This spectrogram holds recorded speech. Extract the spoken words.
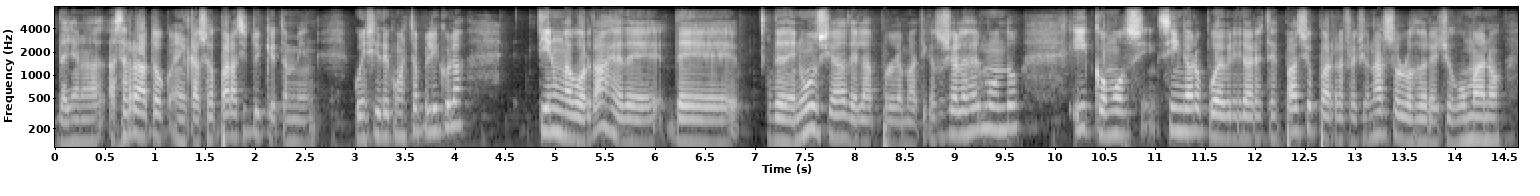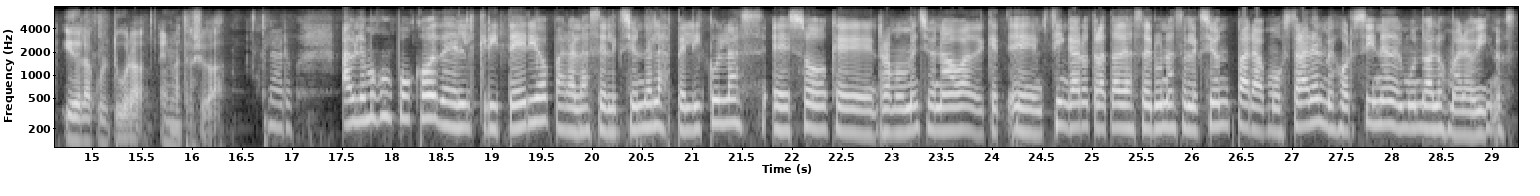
Dayana hace rato, en el caso de Parásito y que también coincide con esta película, tiene un abordaje de de denuncia de las problemáticas sociales del mundo y cómo Cíngaro puede brindar este espacio para reflexionar sobre los derechos humanos y de la cultura en nuestra ciudad. Claro. Hablemos un poco del criterio para la selección de las películas, eso que Ramón mencionaba, de que eh, trata de hacer una selección para mostrar el mejor cine del mundo a los maravinos.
